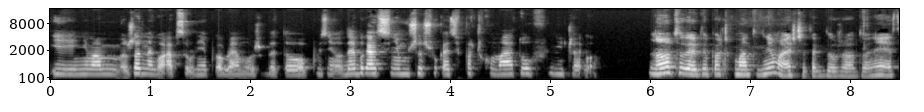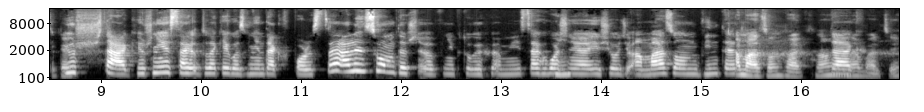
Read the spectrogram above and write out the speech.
i nie mam żadnego absolutnie problemu, żeby to później odebrać. Nie muszę szukać paczkomatów, niczego. No tutaj tych paczkomatów nie ma jeszcze tak dużo, to nie jest takie... Już tak, już nie jest tak, do takiego zwinięte jak w Polsce, ale są też w niektórych miejscach, mhm. właśnie hmm. jeśli chodzi o Amazon, Vinted. Amazon, tak, no, tak. najbardziej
